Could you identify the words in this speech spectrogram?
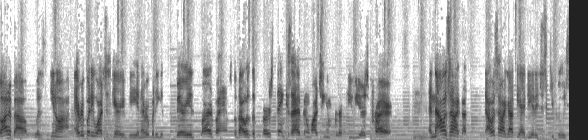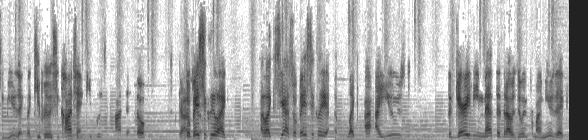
thought about was, you know, everybody watches Gary Vee and everybody gets very inspired by him. So that was the first thing because I had been watching him for a few years prior. Mm. And that was how I got that was how I got the idea to just keep releasing music, like keep releasing content, keep releasing content. So gotcha. so basically like I like yeah, so basically like I, I used the Gary Vee method that I was doing for my music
